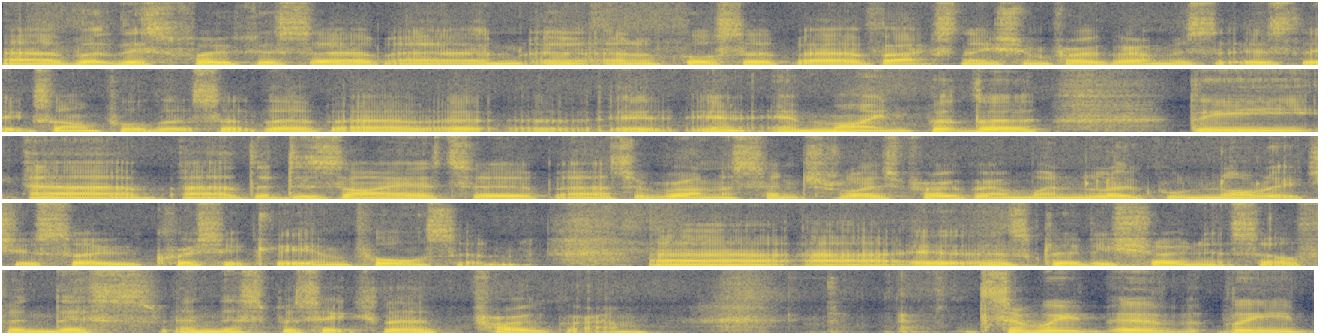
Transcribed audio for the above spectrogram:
Uh, but this focus, uh, uh, and, uh, and, of course, a, a, vaccination programme is, is the example that's at the in, in mind. But the the uh, uh, the desire to uh, to run a centralized program when local knowledge is so critically important uh, uh, it has clearly shown itself in this in this particular program. So we we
